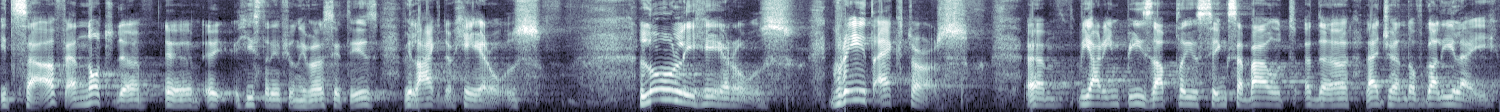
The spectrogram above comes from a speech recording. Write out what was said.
itself and not the uh, history of universities. We like the heroes, lonely heroes, great actors. Um, we are in Pisa, please think about the legend of Galilei.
